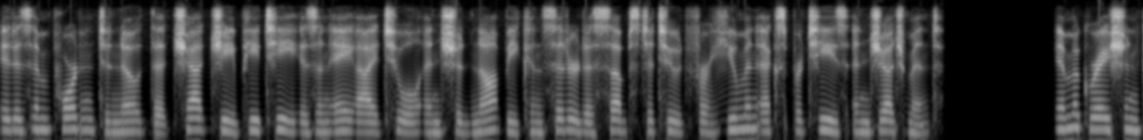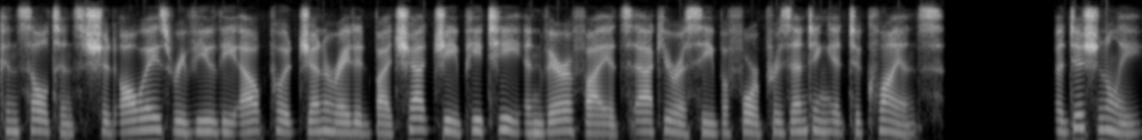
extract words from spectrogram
It is important to note that ChatGPT is an AI tool and should not be considered a substitute for human expertise and judgment. Immigration consultants should always review the output generated by ChatGPT and verify its accuracy before presenting it to clients. Additionally,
